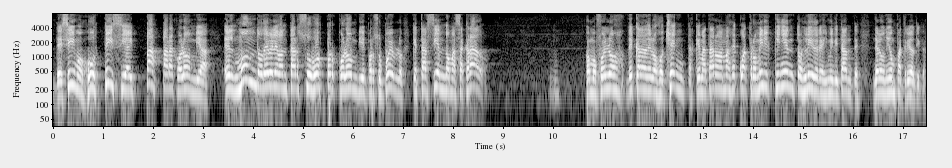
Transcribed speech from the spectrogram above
decimos justicia y paz para Colombia. El mundo debe levantar su voz por Colombia y por su pueblo que está siendo masacrado. Como fue en las décadas de los 80, que mataron a más de 4.500 líderes y militantes de la Unión Patriótica.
